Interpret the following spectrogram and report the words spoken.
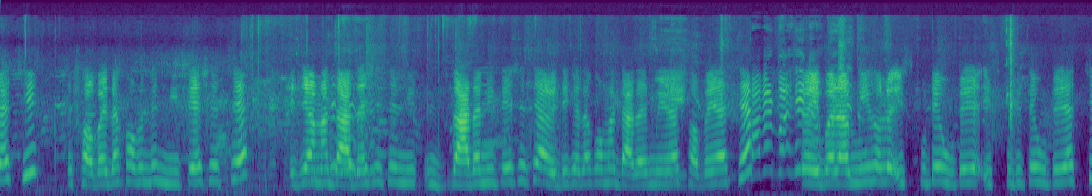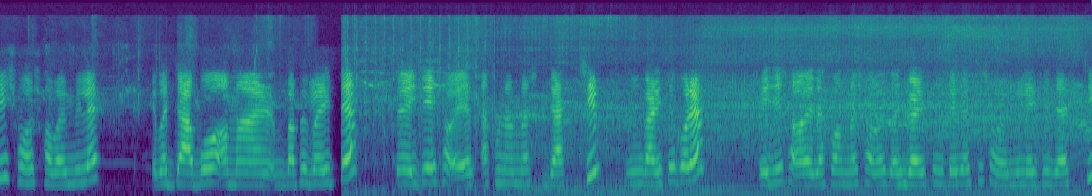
গেছি। তো সবাই দেখো আমাদের নিতে এসেছে। এই যে আমার দাদা এসেছে দাদা নিতে এসেছে। আর ওইদিকে দেখো আমার দাদার মেয়েরা সবাই আছে। তো এবার আমি হলো স্কুটে উঠে, স্কুটিতে উঠে যাচ্ছি। সবাই মিলে এবার যাব আমার বাপের বাড়িতে। তো এই যে এখন আমরা যাচ্ছি গাড়িতে করে। এই যে সবাই দেখো আমরা সবাই গাড়িতে উঠে গেছি, সবাই মিলে এই যে যাচ্ছি।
